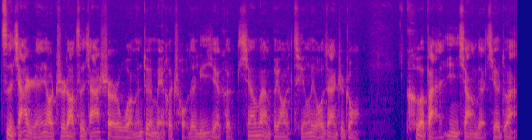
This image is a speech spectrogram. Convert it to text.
自家人要知道自家事儿，我们对美和丑的理解可千万不要停留在这种刻板印象的阶段。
